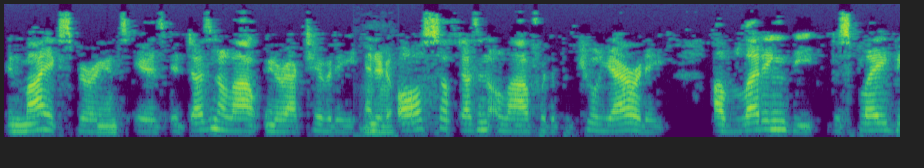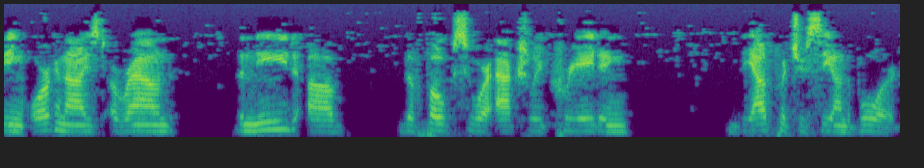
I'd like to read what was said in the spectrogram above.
in my experience, is it doesn't allow interactivity, and Mhm. it also doesn't allow for the peculiarity of letting the display being organized around the need of the folks who are actually creating the output you see on the board.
